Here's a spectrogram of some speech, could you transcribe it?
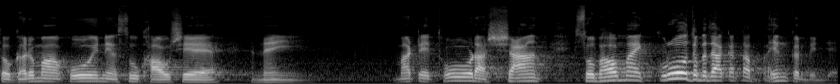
તો ઘરમાં કોઈને સુખ આવશે નહીં. માટે થોડા શાંત સ્વભાવમાં ક્રોધ બધા કરતા ભયંકર બની જાય.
